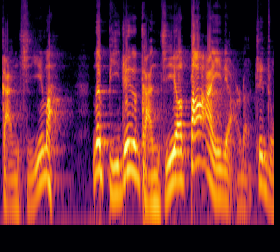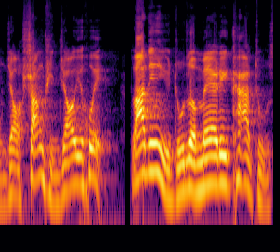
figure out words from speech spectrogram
赶集嘛。那比这个赶集要大一点的，这种叫商品交易会，拉丁语读作 mercatus，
